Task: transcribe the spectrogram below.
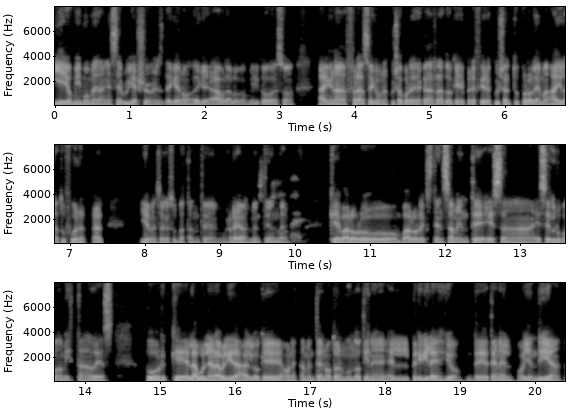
y ellos mismos me dan ese reassurance de que no, de que háblalo y todo eso. Hay una frase que uno escucha por ahí a cada rato que prefiero escuchar tus problemas a ir a tu funeral, y yo pienso que eso es bastante real, ¿me entiendes? Que valoro, valoro extensamente esa, ese grupo de amistades porque la vulnerabilidad es algo que honestamente no todo el mundo tiene el privilegio de tener hoy en día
